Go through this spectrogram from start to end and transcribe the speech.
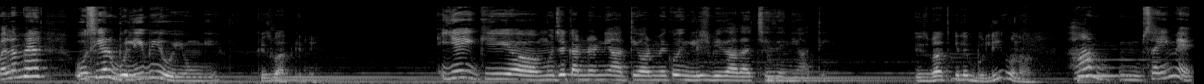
मतलब मैं उस ईयर बुली भी हुई होंगी। किस बात के लिए? यही कि अ, मुझे कन्नड़ नहीं आती और मेरे को इंग्लिश भी ज़्यादा अच्छे से नहीं आती। इस बात के लिए बुली हो ना हाँ सही में।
